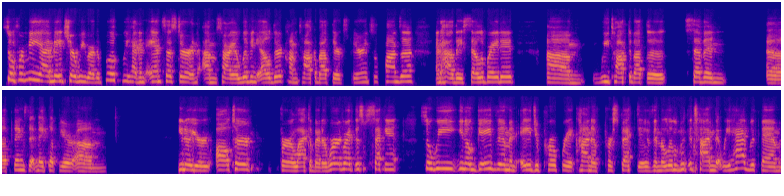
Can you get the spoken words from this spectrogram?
so for me, I made sure we read a book. We had an ancestor and I'm sorry, a living elder come talk about their experience with Kwanzaa and how they celebrated. Um, we talked about the seven uh, things that make up your, um, you know, your altar, for lack of a better word, right this second. So we, you know, gave them an age appropriate kind of perspective and a little bit of time that we had with them.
